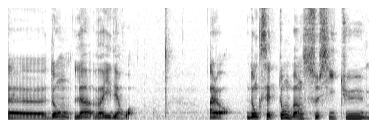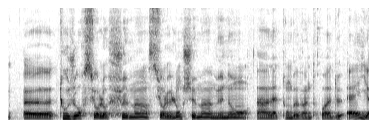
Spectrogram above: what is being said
euh, dans la Vallée des Rois. Alors, donc cette tombe hein, se situe euh, toujours sur le chemin, sur le long chemin menant à la tombe 23 de Hay.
